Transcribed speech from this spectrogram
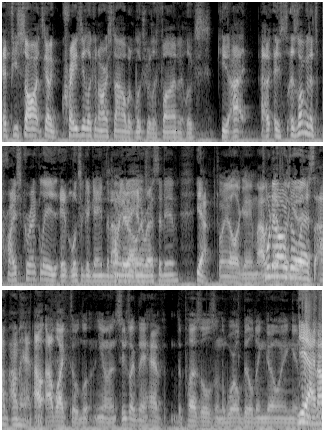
if you saw it, it's got a crazy looking art style, but it looks really fun. It looks cute. I, I, as, as long as it's priced correctly, it, it looks like a game that I'm very interested in. Yeah, twenty dollar game. I twenty dollars or definitely get it. less, I'm, I'm happy. I, I like the you know. It seems like they have the puzzles and the world building going. And Yeah, and I,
